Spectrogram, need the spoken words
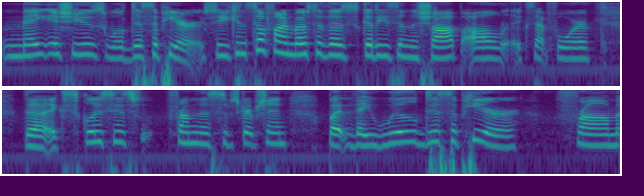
May issues will disappear. So you can still find most of those goodies in the shop, all except for the exclusives from the subscription, but they will disappear from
